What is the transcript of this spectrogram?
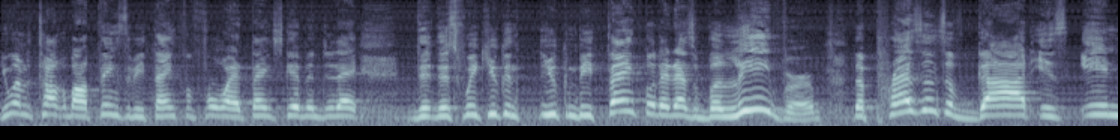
You want to talk about things to be thankful for at Thanksgiving today? This week, you can, you can be thankful that as a believer, the presence of God is in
